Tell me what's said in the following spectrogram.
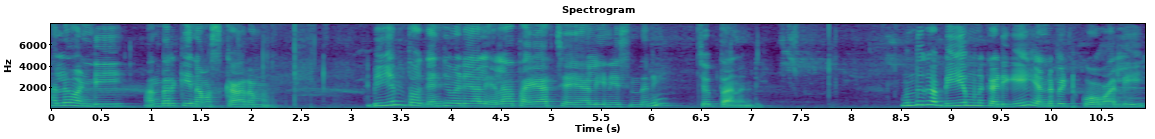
హలో అండి అందరికీ నమస్కారం. బియ్యంతో గంజి వడియాలు ఎలా తయారు చేయాలి అనేసిందని చెప్తానండి. ముందుగా బియ్యంను కడిగి ఎండబెట్టుకోవాలి.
